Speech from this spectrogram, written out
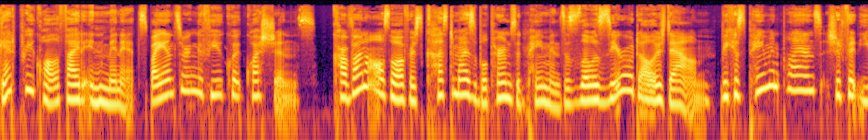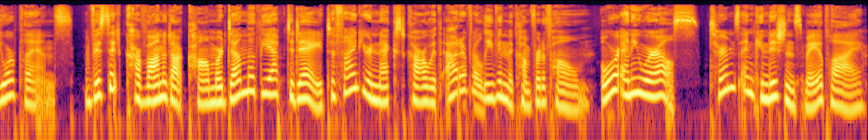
Get pre qualified in minutes by answering a few quick questions. Carvana also offers customizable terms and payments as low as $0 down because payment plans should fit your plans. Visit Carvana.com or download the app today to find your next car without ever leaving the comfort of home or anywhere else. Terms and conditions may apply.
